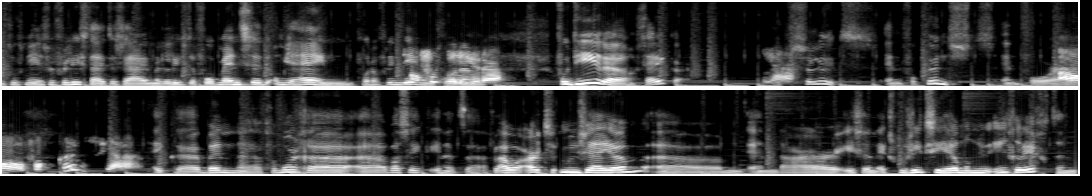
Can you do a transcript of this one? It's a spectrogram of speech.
Het hoeft niet eens een verliefdheid te zijn, maar de liefde voor mensen om je heen. Voor een vriendin. Of voor een- dieren. voor dieren, zeker. Ja. Absoluut. En voor kunst. En voor... Oh, voor kunst, ja. Ik eh, ben eh, vanmorgen eh, was ik in het uh, Flower Art Museum. ehm, en daar is een expositie helemaal nu ingericht. En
